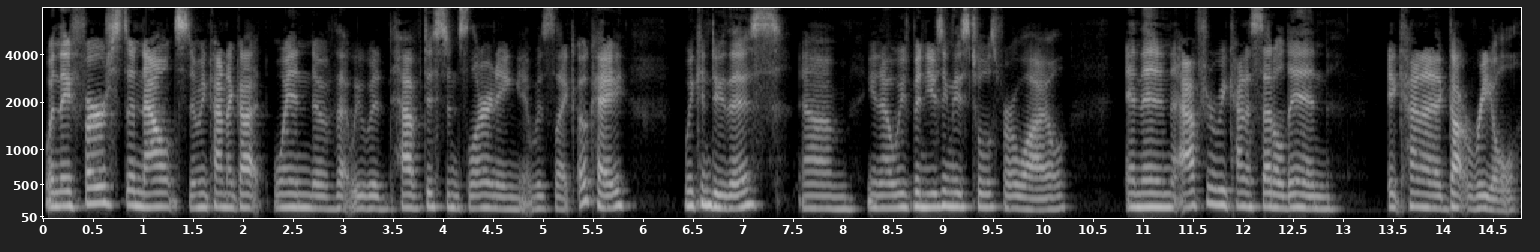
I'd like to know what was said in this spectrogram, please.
when they first announced and we kind of got wind of that we would have distance learning, it was like, okay, we can do this. Um, you know, we've been using these tools for a while. And then after we kind of settled in, it kind of got real.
